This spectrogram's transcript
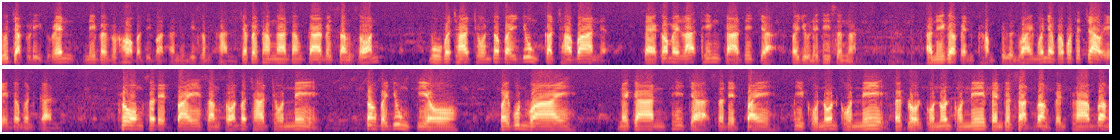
รู้จักหลีกเร้นนี่เป็นข้อปฏิบัติอันหนึ่งที่สำคัญ จะไปทำงานทำการไปสั่งสอน หมู่ประชาชนต้องไปยุ่งกับชาวบ้านเนี่ย แต่ก็ไม่ละทิ้งการที่จะไปอยู่ในที่สงัดอันนี้ก็เป็นคำเตือนไว้เหมือนอย่างพระพุทธเจ้าเองก็เหมือนกันพระองค์เสด็จไปสั่งสอนประชาชนนี่ ต้องไปยุ่งเกี่ยวไปวุ่นวาย ในการที่จะเสด็จไปที่คนโน้นคนนี้ไปโปรดคนโน้นคนนี้ เป็นกษัตริย์บ้างเป็นพราหมณ์บ้าง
